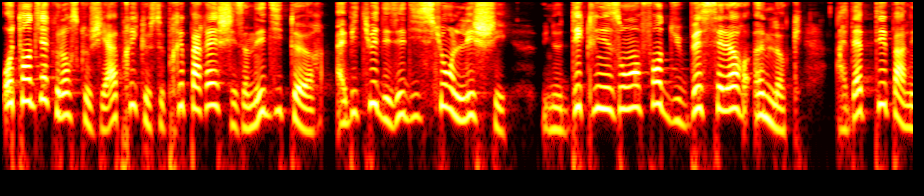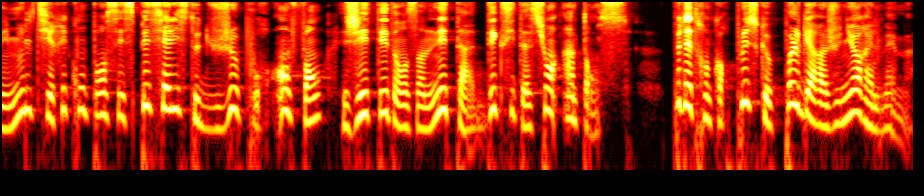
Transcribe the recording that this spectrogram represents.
Autant dire que lorsque j'ai appris que se préparait chez un éditeur habitué des éditions léchées, une déclinaison enfant du best-seller Unlock, adapté par les multi-récompensés spécialistes du jeu pour enfants, j'étais dans un état d'excitation intense. Peut-être encore plus que Paul Gara Junior elle-même.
